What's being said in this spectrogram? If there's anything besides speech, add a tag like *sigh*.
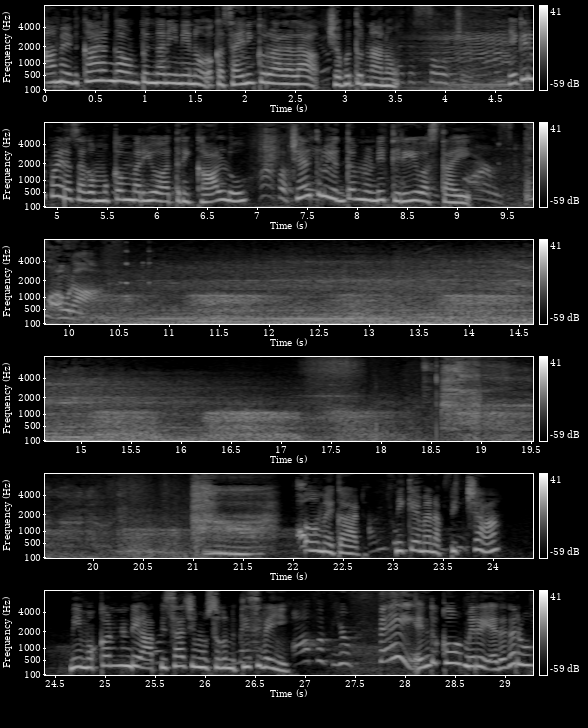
ఆమె వికారంగా ఉంటుందని నేను ఒక సైనికురాలలా చెబుతున్నాను. ఎగిరిపోయిన సగం ముఖం మరియు అతని కాళ్ళు చేతులు యుద్ధం నుండి తిరిగి వస్తాయి. ఓ మై గాడ్ నీకేమైనా పిచ్చా నీ ముఖం నుండి ఆ పిశాచి ముసుగును తీసివేయి! ఎందుకు మీరు ఎదగరు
